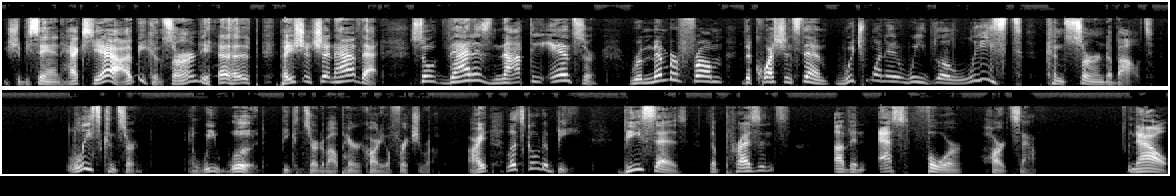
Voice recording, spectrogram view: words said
You should be saying, "Hex, yeah, I'd be concerned. Yeah, patient shouldn't have that." So that is not the answer. Remember from the question stem, which one are we the least concerned about? Least concerned. And we would be concerned about pericardial friction rub. All right, let's go to B. B says the presence of an S4 heart sound. Now,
